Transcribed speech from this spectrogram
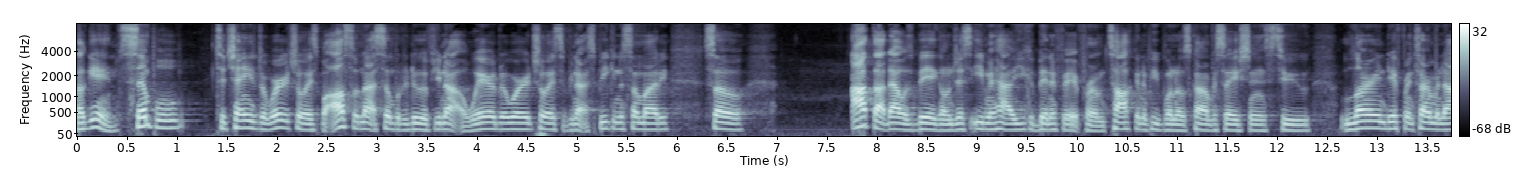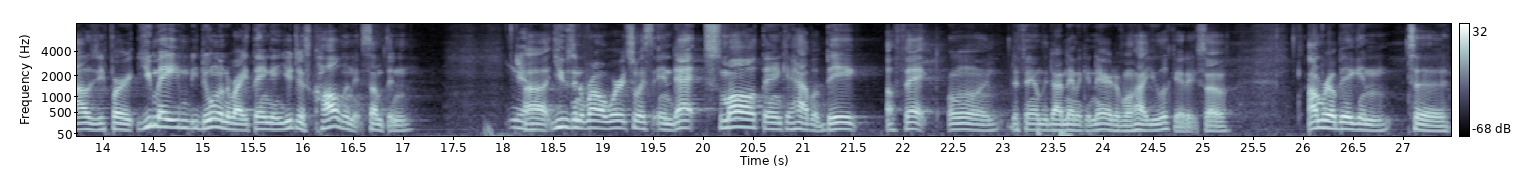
again simple to change the word choice, but also not simple to do if you're not aware of the word choice, if you're not speaking to somebody. So I thought that was big on just even how you could benefit from talking to people in those conversations to learn different terminology for you may even be doing the right thing and you're just calling it something Yeah. uh, using the wrong word choice and that small thing can have a big effect on the family dynamic and narrative on how you look at it so i'm real big into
